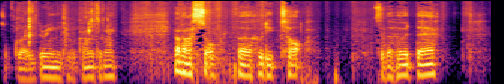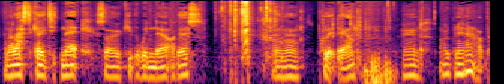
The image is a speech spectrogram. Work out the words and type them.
sort of grey green colour to me. Got a nice sort of fur hooded top to the hood there, an elasticated neck, so keep the wind out, I guess. And uh, pull it down and open it up.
